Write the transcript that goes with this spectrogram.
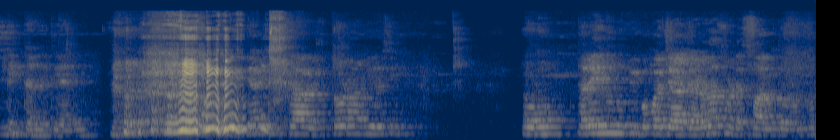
ਖੇਤਾਂ ਦੀ ਤਿਆਰੀ। ਸਾਗ ਤੋੜਾਂਗੇ ਅਸੀਂ। ਤੋੜੋ। ਹਰੇ ਨੂੰ ਵੀ ਬਹੁਤ ਜ਼ਿਆਦਾ ਚੜਦਾ ਤੁਹਾਡਾ ਸਾਗ ਤੋੜਨ ਦਾ।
